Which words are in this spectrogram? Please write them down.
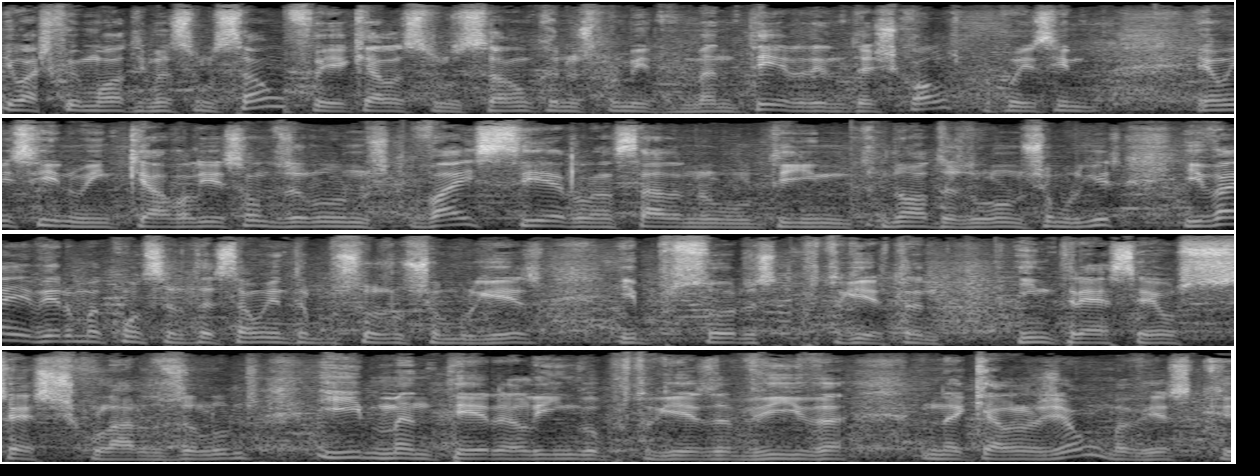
Eu acho que foi uma ótima solução. Foi aquela solução que nos permite manter dentro das escolas, porque o ensino é um ensino em que a avaliação dos alunos vai ser lançada no boletim de notas do aluno luxemburguês e vai haver uma concertação entre professores luxemburgueses e professores portugueses. Portanto, interessa é o sucesso escolar dos alunos e manter a língua portuguesa viva naquela região, uma vez que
